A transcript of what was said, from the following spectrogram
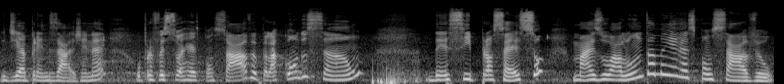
de aprendizagem, né? O professor é responsável pela condução desse processo, mas o aluno também é responsável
